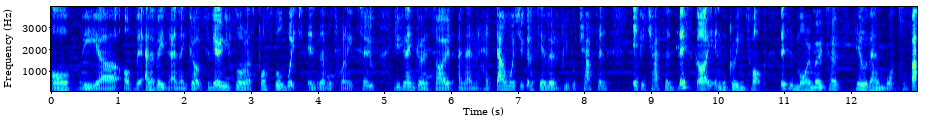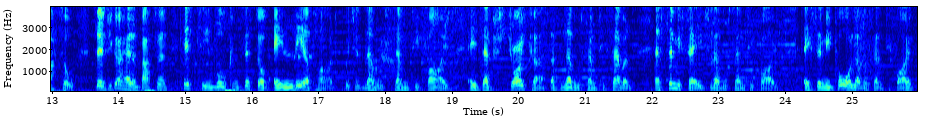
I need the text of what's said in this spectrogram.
of the uh, of the elevator and then go up to the only floor that's possible which is level 22 you can then go inside and then head downwards. You're going to see a load of people chatting. If you chat to this guy in the green top this is Morimoto. He'll then want to battle. So if you go ahead and battle him his team will consist of a Liepard which is level 75 a Zebstrika that's level 77 a Simisage level 75 a Simipour level 75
